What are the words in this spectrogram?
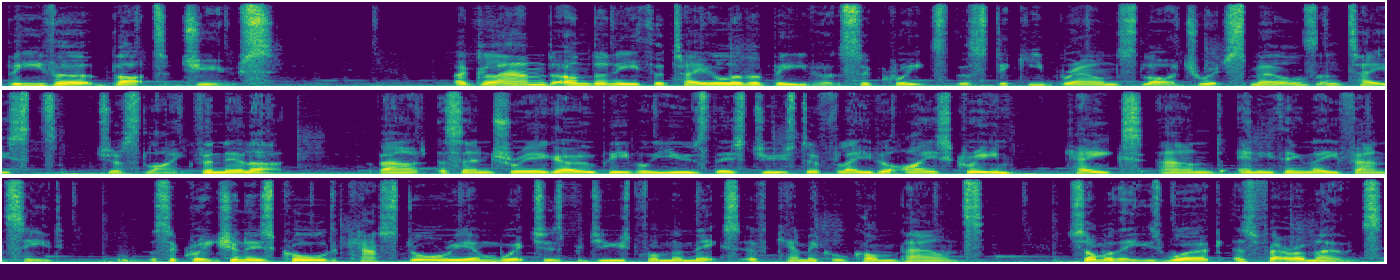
Beaver Butt Juice a gland underneath the tail of a beaver secretes the sticky brown sludge which smells and tastes just like vanilla. About a century ago, people used this juice to flavour ice cream, cakes and anything they fancied. The secretion is called castoreum, which is produced from a mix of chemical compounds. Some of these work as pheromones.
